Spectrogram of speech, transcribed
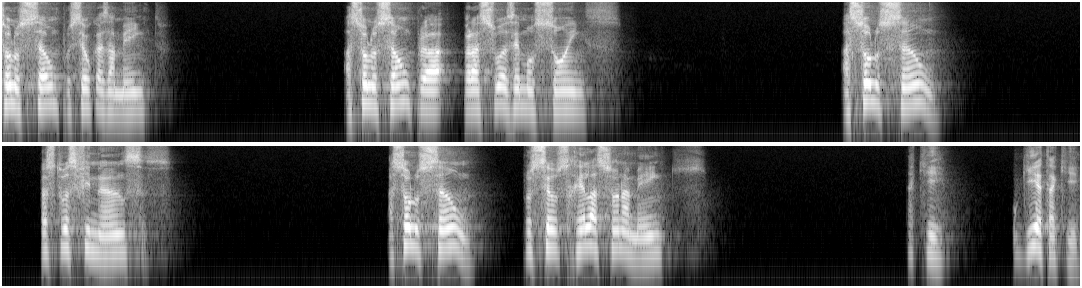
solução para o seu casamento, a solução para, as suas emoções, a solução para as tuas finanças, a solução para os seus relacionamentos. Está aqui. O guia está aqui.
